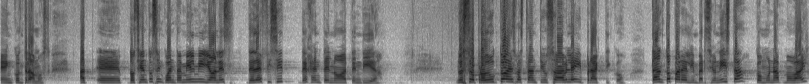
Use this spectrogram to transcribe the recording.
encontramos? 250 eh, mil millones de déficit de gente no atendida. Nuestro producto es bastante usable y práctico, tanto para el inversionista como una app mobile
